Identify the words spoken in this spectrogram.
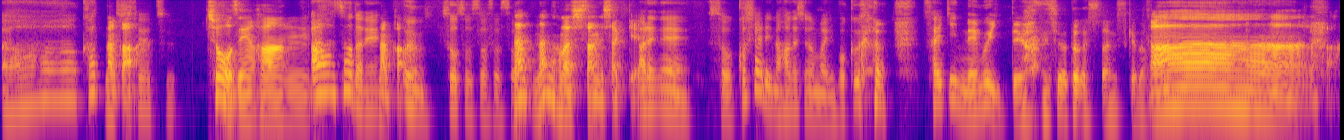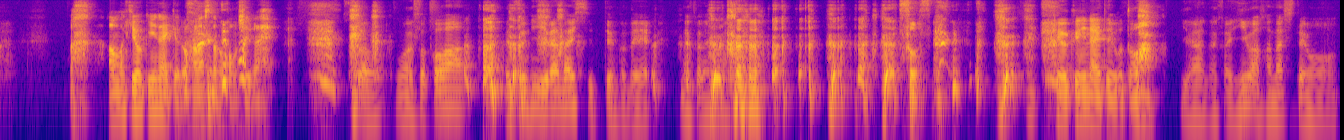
あーカットしたやつ超前半、ああそうだね。なんか。うん。そうそうそうそうそう。な何の話したんでしたっけ？あれねそうコシャリの話の前に僕が 最近眠いっていう話をただしたんですけど。あー、なんか、あんま記憶にないけど話したのかもしれない。そうもうそこは別にいらないしっていうのでなくなりました そうですね。記憶にないということは。いやなんか今話しても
